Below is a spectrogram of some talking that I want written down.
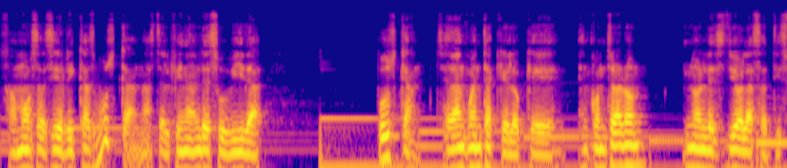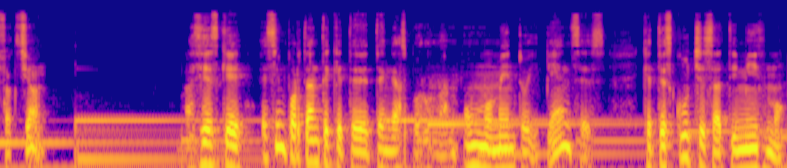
famosas y ricas, buscan hasta el final de su vida. Buscan, se dan cuenta que lo que encontraron no les dio la satisfacción. Así es que es importante que te detengas por un, momento y pienses, que te escuches a ti mismo,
